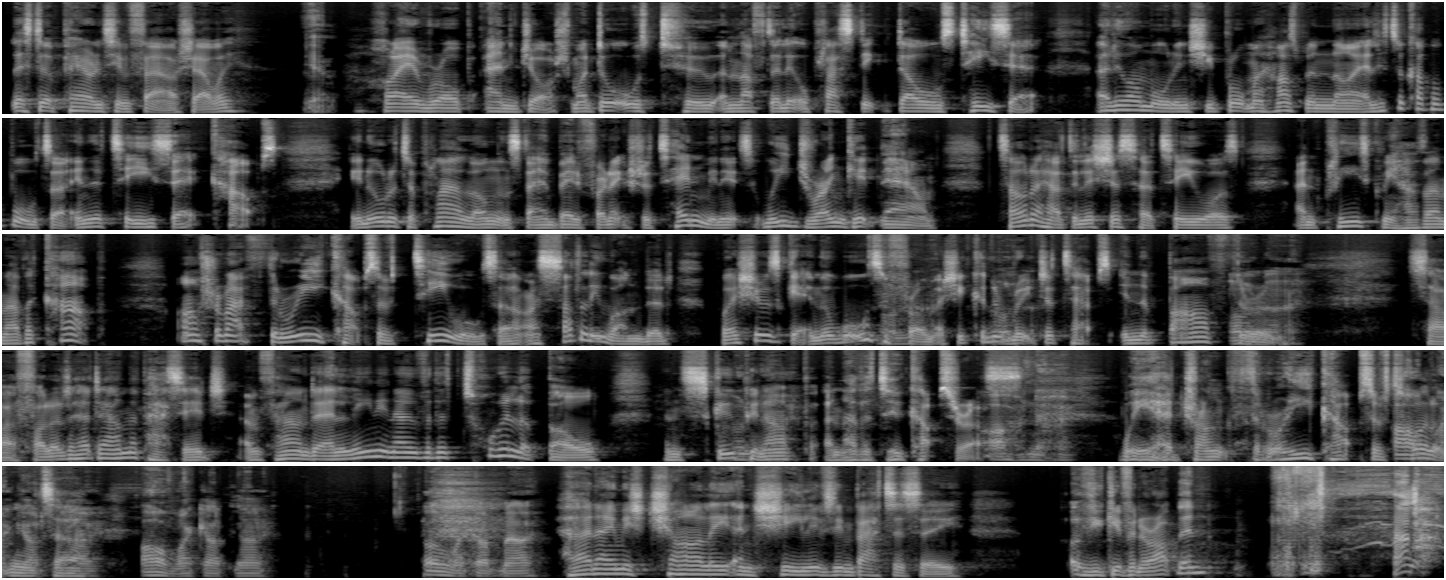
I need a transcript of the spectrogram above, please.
Let's do a parenting fail, shall we? Yeah. Hi, Rob and Josh. My daughter was two and loved a little plastic dolls tea set. Early one morning, she brought my husband and I a little cup of water in the tea set cups. In order to play along and stay in bed for an extra 10 minutes, we drank it down. Told her how delicious her tea was, and please can we have another cup? After about three cups of tea water, I suddenly wondered where she was getting the water oh, from as she couldn't oh, reach the taps in the Oh, bathroom. no. So I followed her down the passage and found her leaning over the toilet bowl and scooping oh, up another two cups for us. Oh, no. We had drunk three cups of Oh, toilet my water. God, no. Oh, my God, no. Oh, my God, no. Her name is Charlie and she lives in Battersea. Have you given her up then? that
